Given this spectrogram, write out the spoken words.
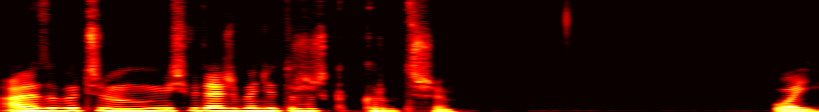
ale zobaczymy. Mi się wydaje, że będzie troszeczkę krótszy. Oj,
